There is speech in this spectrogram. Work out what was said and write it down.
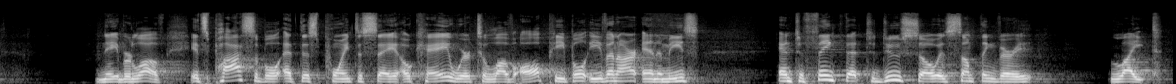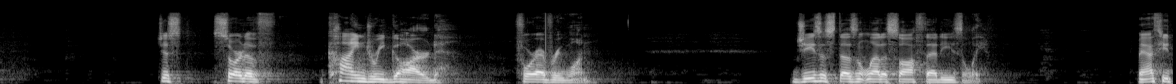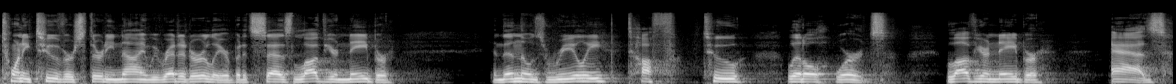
neighbor love. It's possible at this point to say, okay, we're to love all people, even our enemies, and to think that to do so is something very light just sort of kind regard for everyone. Jesus doesn't let us off that easily. Matthew 22, verse 39, we read it earlier, but it says, Love your neighbor. And then those really tough two little words Love your neighbor as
